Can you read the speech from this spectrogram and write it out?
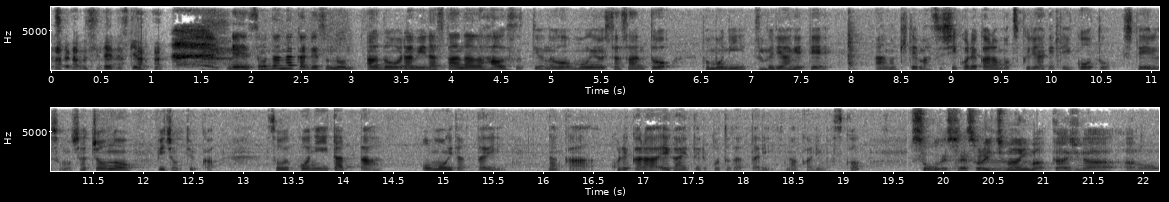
ちゃうかもしれないですけど。ねそんな中でそのあのラビーダスタンダードハウスっていうのをもう吉田さんと共に作り上げて、あの来てますしこれからも作り上げていこうとしているその社長のビジョンというかそこに至った思いだったりなんかこれから描いてることだったり何かありますか？そうですね。それ一番今大事な、あの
